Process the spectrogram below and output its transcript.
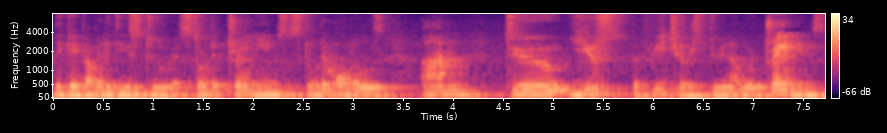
the capabilities to store the trainings, store the models, and to use the features during our trainings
